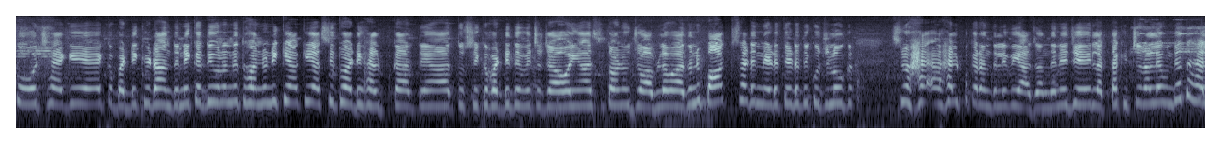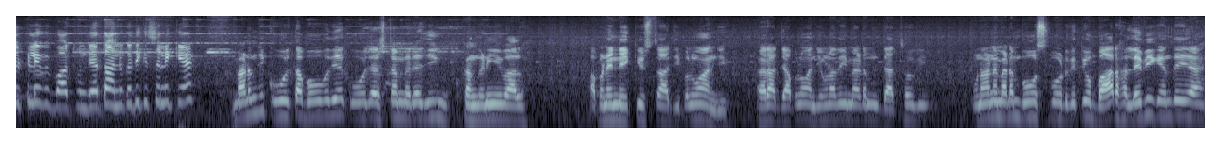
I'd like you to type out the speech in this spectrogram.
ਕੋਚ ਹੈਗੇ ਆ, ਕਬੱਡੀ ਖਿਡਾਉਂਦੇ ਨੇ, ਕਦੀ ਉਹਨਾਂ ਨੇ ਤੁਹਾਨੂੰ ਨਹੀਂ ਕਿਹਾ ਕਿ ਅਸੀਂ ਤੁਹਾਡੀ ਹੈਲਪ ਕਰਦੇ ਹਾਂ, ਤੁਸੀਂ ਕਬੱਡੀ ਦੇ ਵਿੱਚ ਜਾਓ ਜਾਂ ਅਸੀਂ ਤੁਹਾਨੂੰ ਜੌਬ ਲਵਾ ਦਿੰਦੇ? ਬਹੁਤ ਸਾਡੇ ਨੇੜੇ ਤੇੜੇ ਦੇ ਕੁਝ ਲੋਕ ਹੈਲਪ ਕਰਨ ਦੇ ਲਈ ਵੀ ਆ ਜਾਂਦੇ ਨੇ। ਜੇ ਲੱਤਾਂ ਖਿੱਚਣ ਵਾਲੇ ਹੁੰਦੇ ਤਾਂ ਹੈਲਪ ਲਈ ਵੀ ਬਹੁਤ ਹੁੰਦੇ ਆ। ਤੁਹਾਨੂੰ ਕਦੀ ਕਿਸੇ ਨੇ ਕਿਹਾ? ਮੈਡਮ ਜੀ ਕੋਚ ਤਾਂ ਬਹੁਤ ਵਧੀਆ ਕੋਚ ਇਸ ਟਾਈਮ ਮੇਰੇ ਜੀ, ਕੰਗਣੀਵਾਲ, ਆਪਣੇ ਨੇਕੀ ਉਸਤਾਦ ਜੀ, ਭਲਵਾਨ ਜੀ, ਰਾਜਾ ਭਲਵਾਨ ਜੀ, ਉਹਨਾਂ ਦੀ ਮੈਡਮ ਡੈਥ ਹੋ ਗਈ। ਉਹਨਾਂ ਨੇ ਮੈਡਮ ਬਹੁਤ ਸਪੋਰਟ ਕੀਤੀ। ਉਹ ਬਾਹਰ ਹੱਲੇ ਵੀ ਕਹਿੰਦੇ ਆ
